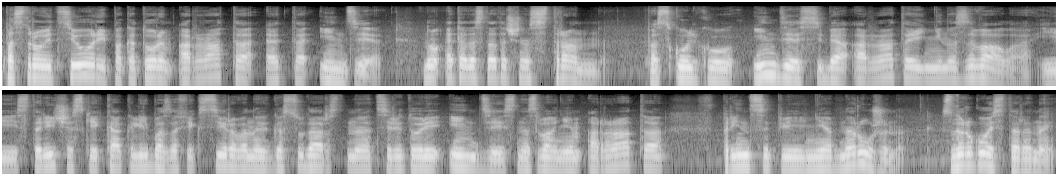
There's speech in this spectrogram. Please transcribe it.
построить теории, по которым Аррата – это Индия. Но это достаточно странно, поскольку Индия себя Арратой не называла, и исторически как-либо зафиксированных государств на территории Индии с названием Аррата в принципе не обнаружено. С другой стороны,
